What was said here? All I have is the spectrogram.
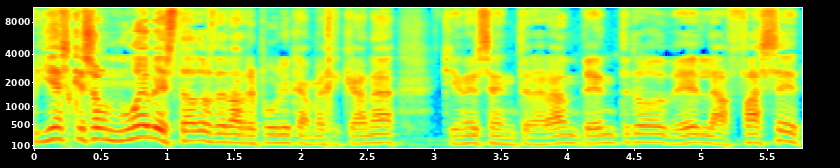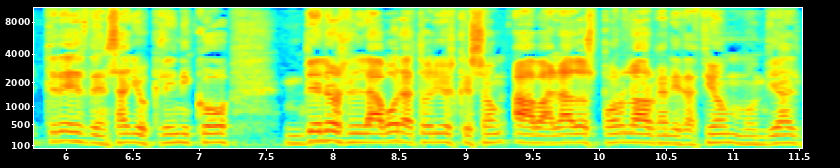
Y es que son nueve estados de la República Mexicana quienes entrarán dentro de la fase 3 de ensayo clínico de los laboratorios que son avalados por la Organización Mundial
